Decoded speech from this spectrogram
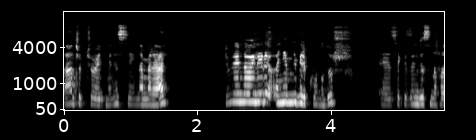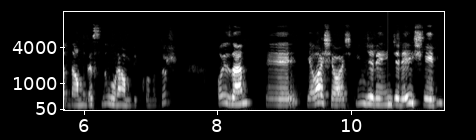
Ben Türkçe öğretmeni Sinem Merel. Cümlenin öğeleri önemli bir konudur. 8. sınıfa damgasını vuran bir konudur. O yüzden e, yavaş yavaş inceleye inceleye işleyelim.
